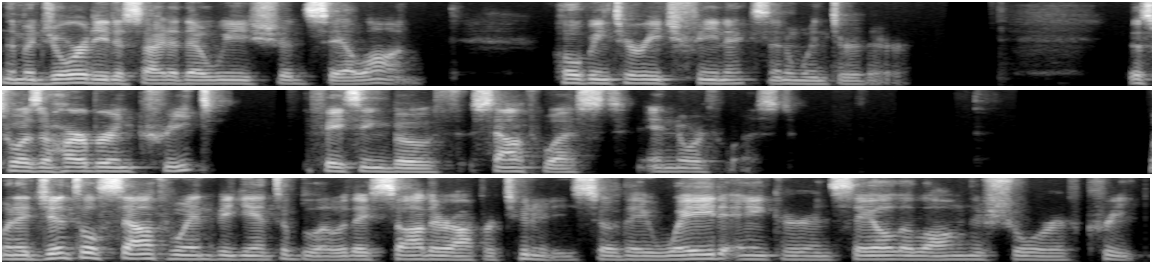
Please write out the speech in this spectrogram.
the majority decided that we should sail on, hoping to reach Phoenix and winter there. This was a harbor in Crete, facing both southwest and northwest. When a gentle south wind began to blow, they saw their opportunity. So they weighed anchor and sailed along the shore of Crete.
